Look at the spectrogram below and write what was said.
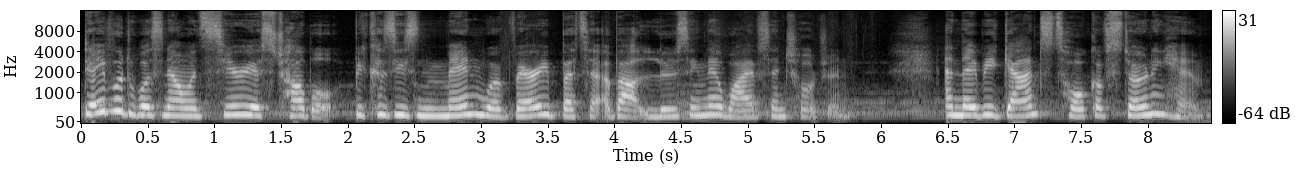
David was now in serious trouble because his men were very bitter about losing their wives and children, and they began to talk of stoning him.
